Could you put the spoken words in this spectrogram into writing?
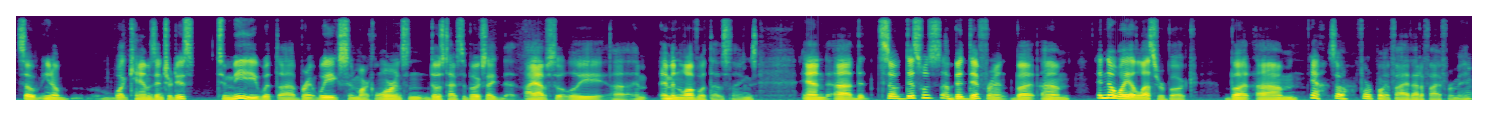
so you know what Cam's introduced to me with uh, Brent Weeks and Mark Lawrence and those types of books, I I absolutely uh, am, am in love with those things, and uh, th- so this was a bit different, but um, in no way a lesser book, but um, yeah, so four point five out of five for me.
